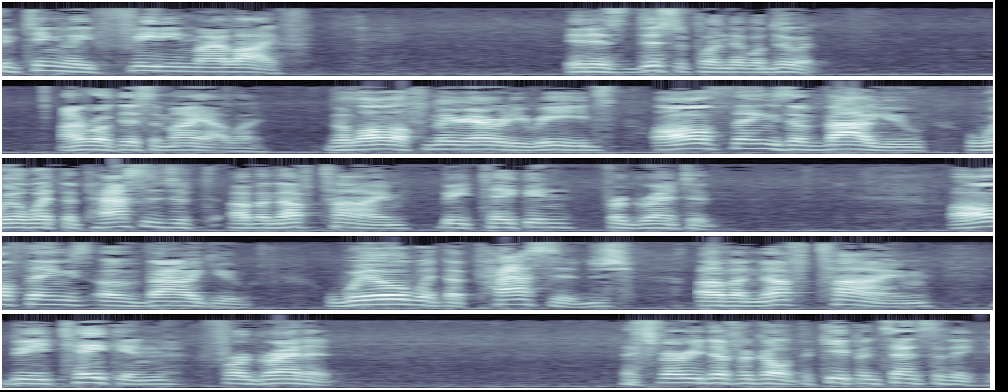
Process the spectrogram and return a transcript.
continually feeding my life. It is discipline that will do it. I wrote this in my outline. The law of familiarity reads, all things of value will with the passage of enough time be taken for granted. All things of value will with the passage of enough time be taken for granted. It's very difficult to keep intensity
